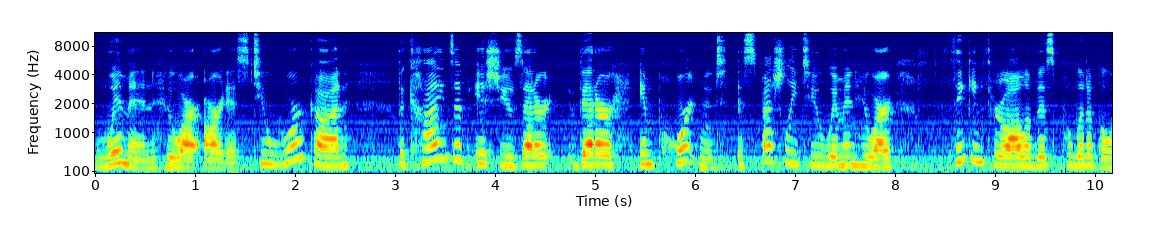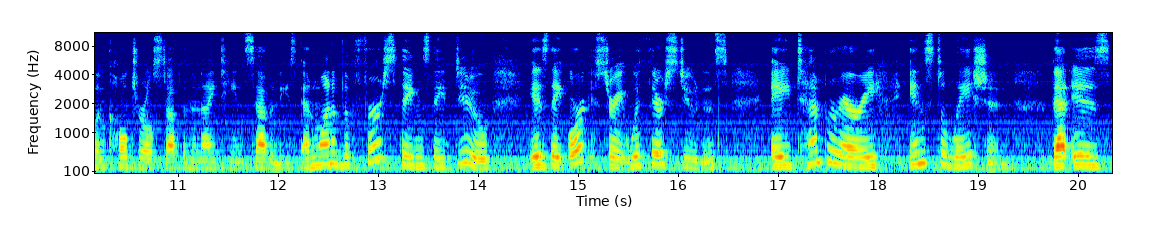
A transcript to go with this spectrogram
women who are artists to work on the kinds of issues that are that are important, especially to women who are thinking through all of this political and cultural stuff in the 1970s. And one of the first things they do is they orchestrate with their students a temporary installation that is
